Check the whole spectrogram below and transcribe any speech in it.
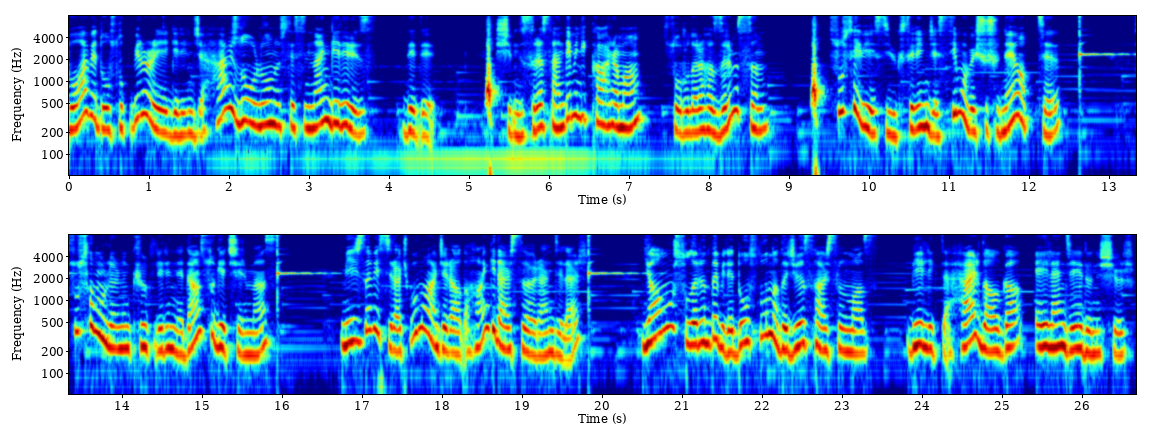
doğa ve dostluk bir araya gelince her zorluğun üstesinden geliriz dedi. Şimdi sıra sende minik kahraman. Sorulara hazır mısın? Su seviyesi yükselince Simo ve Şuşu ne yaptı? Susamurlarının kürkleri neden su geçirmez? Mirza ve Siraç bu macerada hangi dersi öğrendiler? Yağmur sularında bile dostluğun adacığı sarsılmaz. Birlikte her dalga eğlenceye dönüşür.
